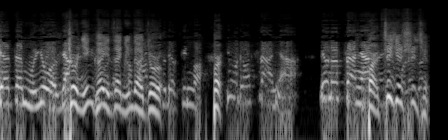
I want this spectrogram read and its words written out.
现在没有。就是您可以在您的就是不是领了三年，领了三年。不是这些事情，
